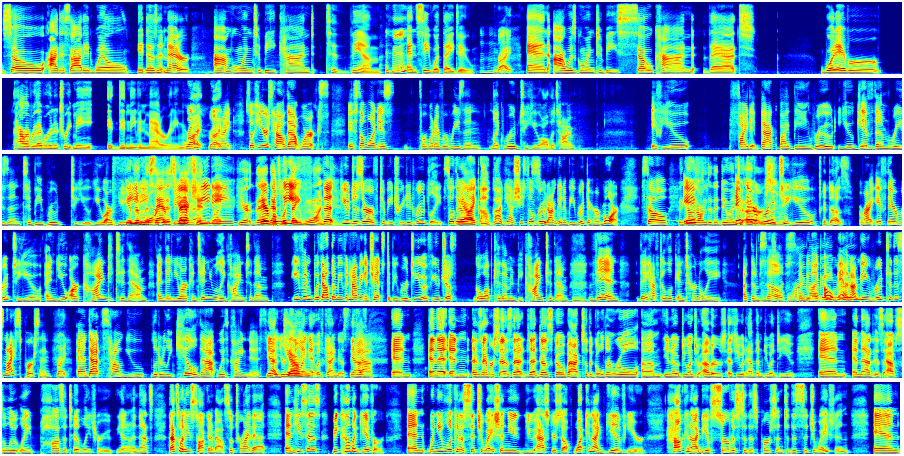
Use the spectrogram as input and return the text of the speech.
So I decided, well, it doesn't matter. I'm going to be kind to them mm-hmm. and see what they do. Mhm. right And I was going to be so kind that whatever, however they were going to treat me, it didn't even matter anymore. Right, right. Right. So here's how that works. If someone is for whatever reason like rude to you all the time, if you fight it back by being rude, you give them reason to be rude to you. You are You feeding, give them the more, you're feeding you're them. satisfaction. feeding You're, that, their that's what belief they want. that you deserve to be treated rudely. So they're Yeah. like, "Oh God, yeah, she's so rude. I'm going to be rude to her more." So it goes if- on to the doing if to they're others. rude to mm-hmm. you, It does. Right. If they're rude to you and you are kind to them, and then you are continually kind to them, even without them even having a chance to be rude to you, if you just go up to them and be kind to them, Mm-hmm. then they have to look internally at themselves "Why and be like, oh man, I'm being rude to this nice person. Right. And that's how you literally kill that with kindness. Yeah, you're Yeah. killing it with kindness. Yes. Yeah. and and that and as amber says that that does go back to the golden rule um you know do unto others as you would have them do unto you. And and that is absolutely positively true you know and that's that's what he's talking about. So try that. And he says become a giver. And when you look at a situation you you ask yourself what can i give here? How can i be of service to this person to this situation? And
